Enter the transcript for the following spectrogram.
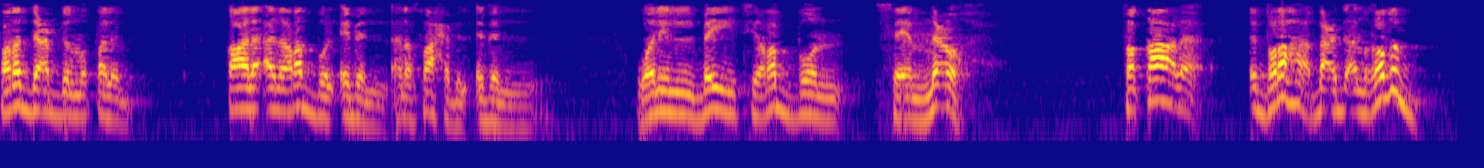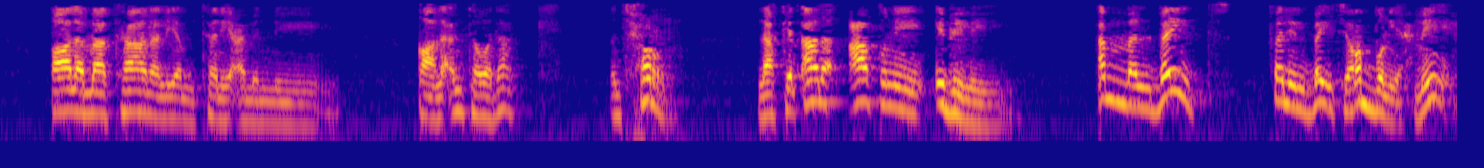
فرد عبد المطلب قال أنا رب الإبل أنا صاحب الإبل. وللبيت رب سيمنعه. فقال ابرها بعد أن غضب قال ما كان ليمتنع مني. قال أنت وذاك أنت حر لكن أنا أعطني إبلي. أما البيت فللبيت رب يحميه.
